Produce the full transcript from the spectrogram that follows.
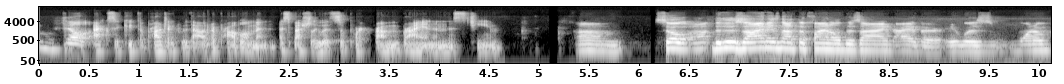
Mm. still execute the project without a problem and especially with support from Brian and this team. Um, so uh, the design is not the final design either. It was one of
